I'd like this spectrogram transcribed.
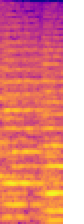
Música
